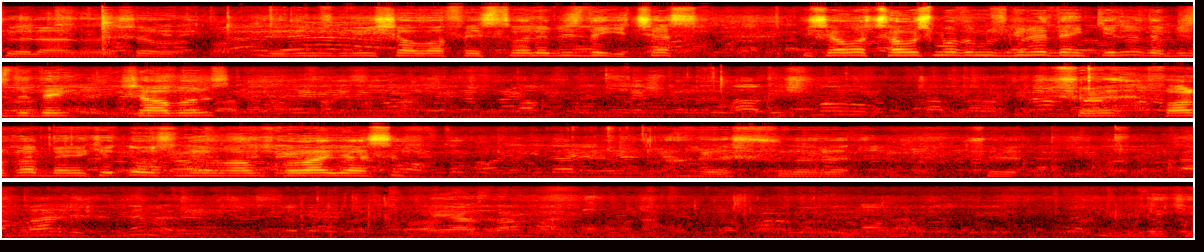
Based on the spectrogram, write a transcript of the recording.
Şöyle arkadaşlar dediğimiz gibi inşallah festivale biz de gideceğiz. İnşallah çalışmadığımız güne denk gelir de biz de denk şey yaparız. Şöyle Faruk abi bereketli olsun diyelim abi kolay gelsin. Arkadaş şurada da şöyle buradaki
